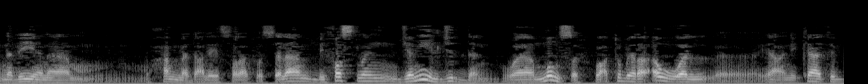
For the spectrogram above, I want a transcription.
نبينا محمد عليه الصلاة والسلام بفصل جميل جدا ومنصف واعتبر أول يعني كاتب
